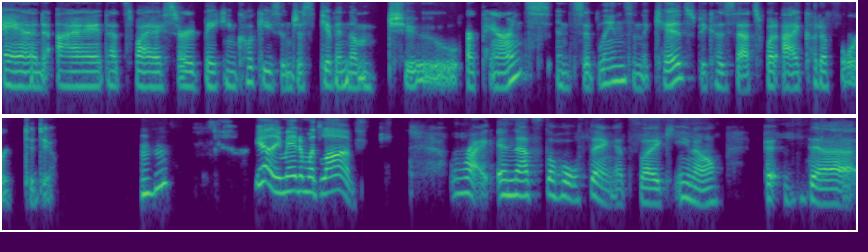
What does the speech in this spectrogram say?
And I that's why I started baking cookies and just giving them to our parents and siblings and the kids because that's what I could afford to do. Mm-hmm. Yeah, they made them with love. Right. And that's the whole thing. It's like, you know, it- the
